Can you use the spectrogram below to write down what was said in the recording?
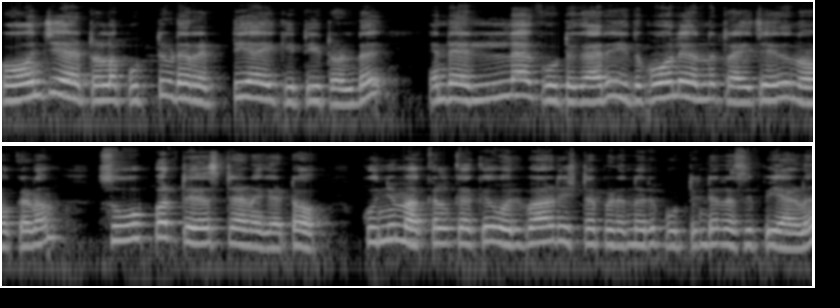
സ്പോഞ്ചി ആയിട്ടുള്ള പുട്ട് ഇവിടെ റെഡിയായി കിട്ടിയിട്ടുണ്ട്. എന്റെ എല്ലാ കൂട്ടുകാരും ഇതുപോലെ ഒന്ന് ട്രൈ ചെയ്ത് നോക്കണം. സൂപ്പർ ടേസ്റ്റാണ് കേട്ടോ. കുഞ്ഞു മക്കൾക്കൊക്കെ ഒരുപാട് ഇഷ്ടപ്പെടുന്ന ഒരു പുട്ടിന്റെ റെസിപ്പിയാണ്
